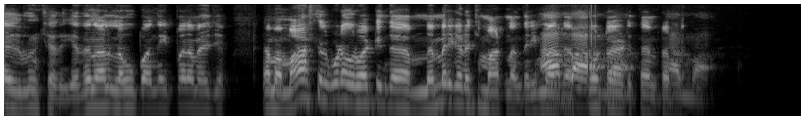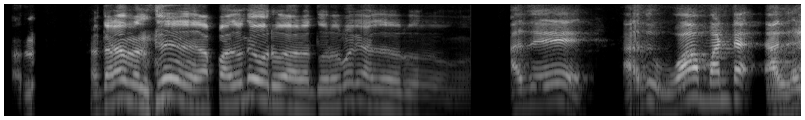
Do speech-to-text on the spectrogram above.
இருந்துச்சு அது. எதனால லவ் பண்ணி இப்ப நம்ம நம்ம மாஸ்டர் கூட ஒரு வாட்டி இந்த மெமரி கார்டு வச்சு மாட்டினா தெரியுமா? அந்த போட்டோ. எடுத்தன்ற ஆமா அதெல்லாம் வந்து அப்ப அது வந்து ஒரு ஒரு மாதிரி அது ஒரு அது அது வா மண்டை. அது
